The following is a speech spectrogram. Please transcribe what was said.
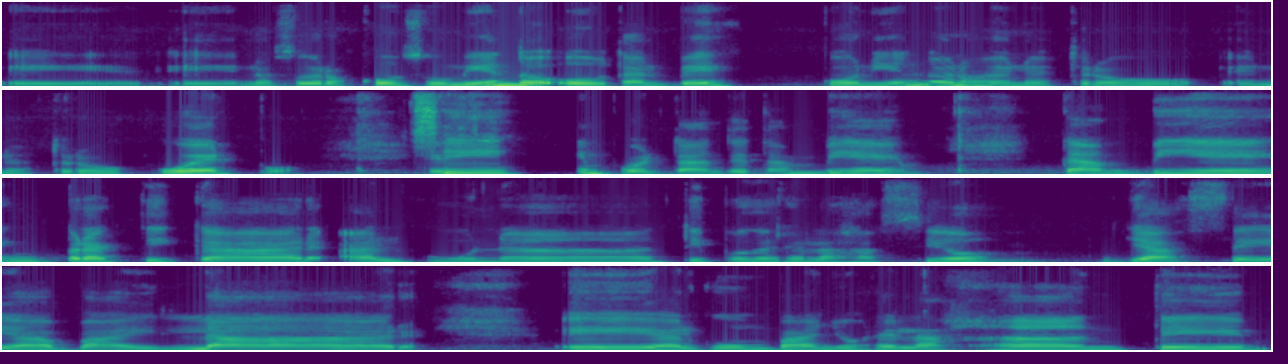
eh, eh, nosotros consumiendo o tal vez poniéndonos en nuestro, en nuestro cuerpo. Sí. Es importante también. También practicar algún tipo de relajación, ya sea bailar, algún baño relajante,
